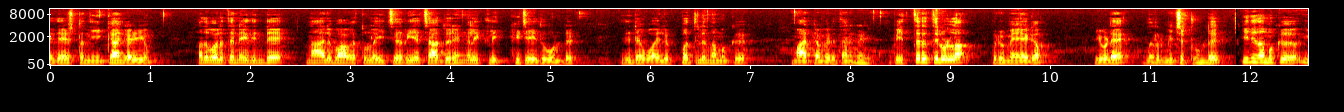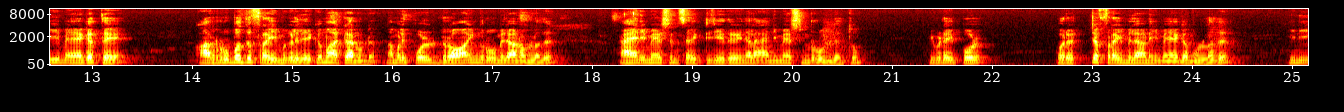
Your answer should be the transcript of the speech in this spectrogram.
യഥേഷ്ടം നീക്കാൻ കഴിയും. അതുപോലെ തന്നെ ഇതിന്റെ നാല് ഭാഗത്തുള്ള ഈ ചെറിയ ചതുരങ്ങളിൽ ക്ലിക്ക് ചെയ്തുകൊണ്ട് ഇതിന്റെ വലുപ്പത്തിൽ നമുക്ക് മാറ്റം വരുത്താൻ കഴിയും. അപ്പോൾ ഇത്തരത്തിലുള്ള ഒരു മേഘം ഇവിടെ നിർമ്മിച്ചിട്ടുണ്ട്. ഇനി നമുക്ക് ഈ മേഘത്തെ അറുപത് ഫ്രെയിമുകളിലേക്ക് മാറ്റാനുണ്ട്. നമ്മളിപ്പോൾ ഡ്രോയിങ് റൂമിലാണുള്ളത് ആനിമേഷൻ സെലക്ട് ചെയ്ത് കഴിഞ്ഞാൽ ആനിമേഷൻ റൂമിലെത്തും ഇവിടെ ഇപ്പോൾ ഒരൊറ്റ ഫ്രെയിമിലാണ് ഈ മേഘമുള്ളത്. ഇനി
